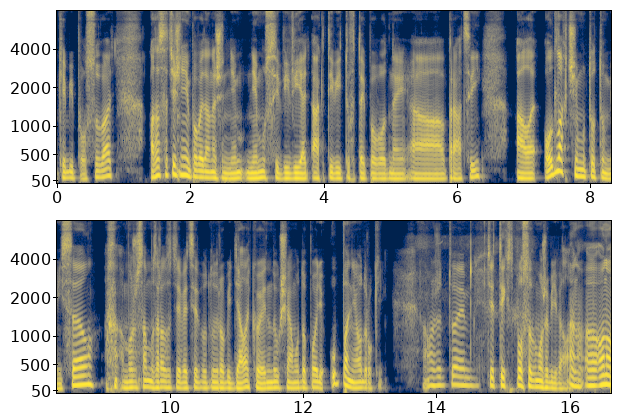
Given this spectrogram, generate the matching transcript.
keby posúvať. A zase tiež nie je povedané, že ne, nemusí vyvíjať aktivitu v tej pôvodnej a, práci, ale odľahčí mu to tú mysel a možno sa mu zrazu tie veci budú robiť ďaleko jednoduchšie a mu to pôjde úplne od ruky. No, že to je, tých spôsobov môže byť veľa. Áno, ono,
